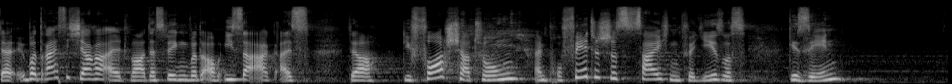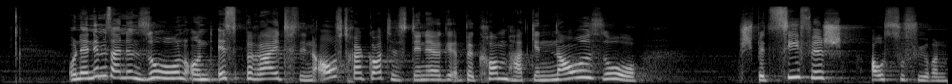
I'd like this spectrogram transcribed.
der über 30 Jahre alt war, deswegen wird auch Isaak als der, die Vorschattung, ein prophetisches Zeichen für Jesus gesehen. Und er nimmt seinen Sohn und ist bereit, den Auftrag Gottes, den er bekommen hat, genauso spezifisch auszuführen.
